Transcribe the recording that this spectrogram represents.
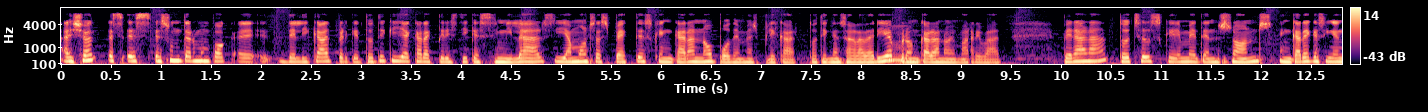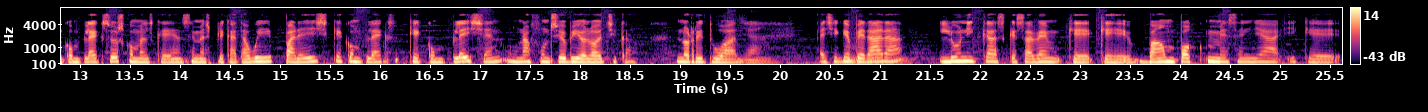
Això és, és, és un terme un poc eh, delicat perquè tot i que hi ha característiques similars, hi ha molts aspectes que encara no podem explicar, tot i que ens agradaria, mm. però encara no hem arribat. Per ara, tots els que emeten sons, encara que siguin complexos com els que ens hem explicat avui, pareix que, complex, que compleixen una funció biològica, no ritual. Ja. Així que per ara, l'únic cas que sabem que, que va un poc més enllà i que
